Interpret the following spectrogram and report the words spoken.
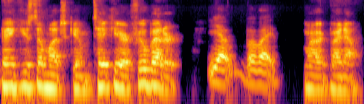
Thank you so much, Kim. Take care. Feel better. Yeah. Bye bye. All right. Bye now.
